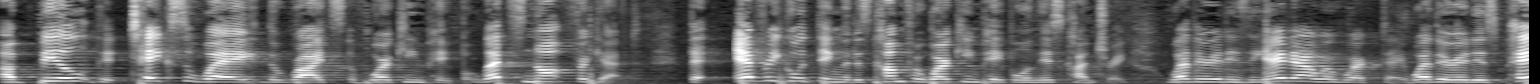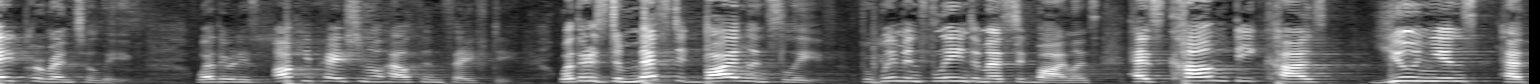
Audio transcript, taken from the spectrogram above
a bill that takes away the rights of working people. Let's not forget that every good thing that has come for working people in this country, whether it is the eight-hour workday, whether it is paid parental leave, whether it is occupational health and safety, whether it is domestic violence leave for women fleeing domestic violence, has come because unions have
